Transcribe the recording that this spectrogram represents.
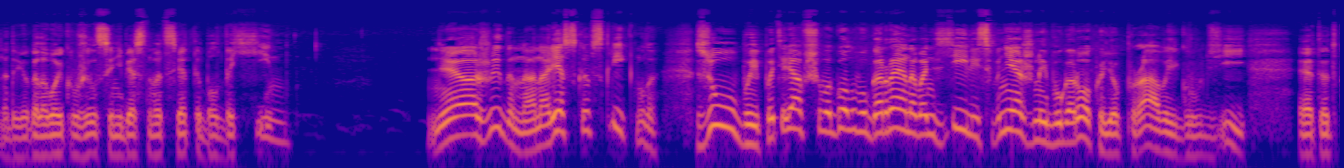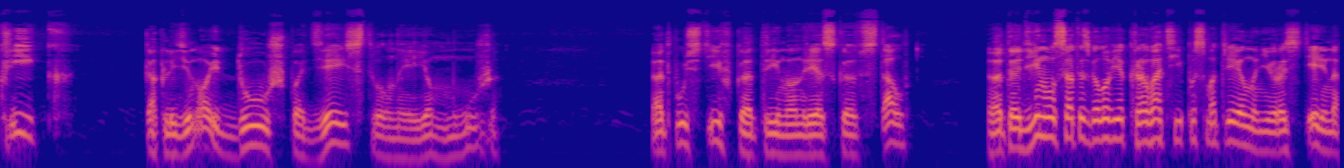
Над ее головой кружился небесного цвета балдахин. Неожиданно она резко вскрикнула. Зубы, потерявшего голову Гарена, вонзились в нежный бугорок ее правой груди. Этот крик, как ледяной душ, подействовал на ее мужа. Отпустив Катрин, он резко встал, отодвинулся от изголовья кровати и посмотрел на нее растерянно.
